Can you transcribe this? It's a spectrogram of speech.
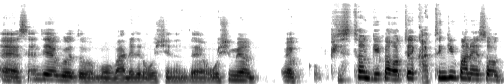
네, 샌디에고도 뭐 많이들 오시는데 오시면 예, 비슷한 기관 어때 같은 기관에서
